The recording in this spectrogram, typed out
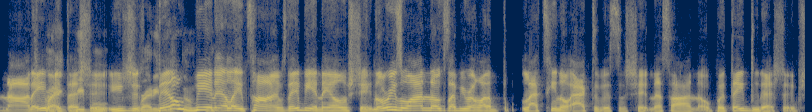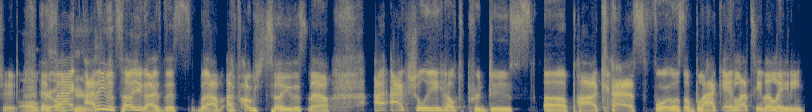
Nah, they write that shit. You just they don't be in things. LA Times. They be in their own shit. No reason why I know because I be around a lot of Latino activists and shit, and that's how I know. But they do that shit. Shit. Okay, in fact, okay. I didn't even tell you guys this, but I, I probably should tell you this now. I actually helped produce a podcast for it was a black and Latina lady.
